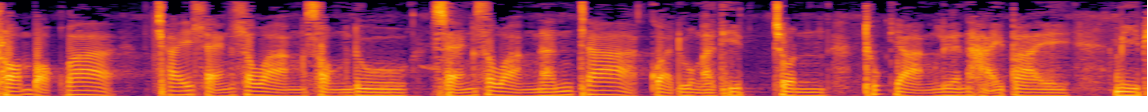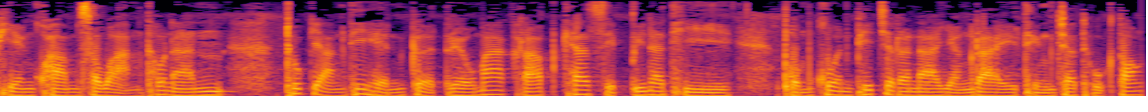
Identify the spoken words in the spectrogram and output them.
พร้อมบอกว่าใช้แสงสว่างส่องดู แสงสว่างนั้นจ้ากว่าดวงอาทิตย์จนทุกอย่างเลือนหายไป มีเพียงความสว่างเท่านั้น ทุกอย่างที่เห็นเกิดเร็วมากครับ แค่สิบวินาที ผมควรพิจารณาอย่างไรถึงจะถูกต้อง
